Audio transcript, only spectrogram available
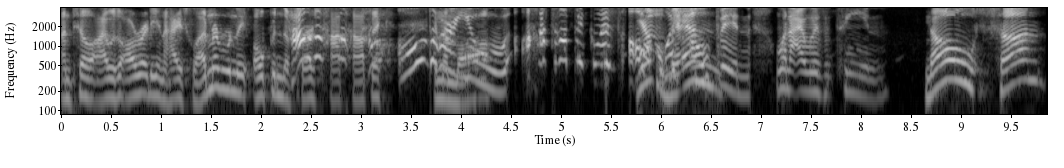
until I was already in high school. I remember when they opened the How first the Hot Topic. How old are you? Hot Topic was oh, Yo, was man. open when I was a teen. No, son.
